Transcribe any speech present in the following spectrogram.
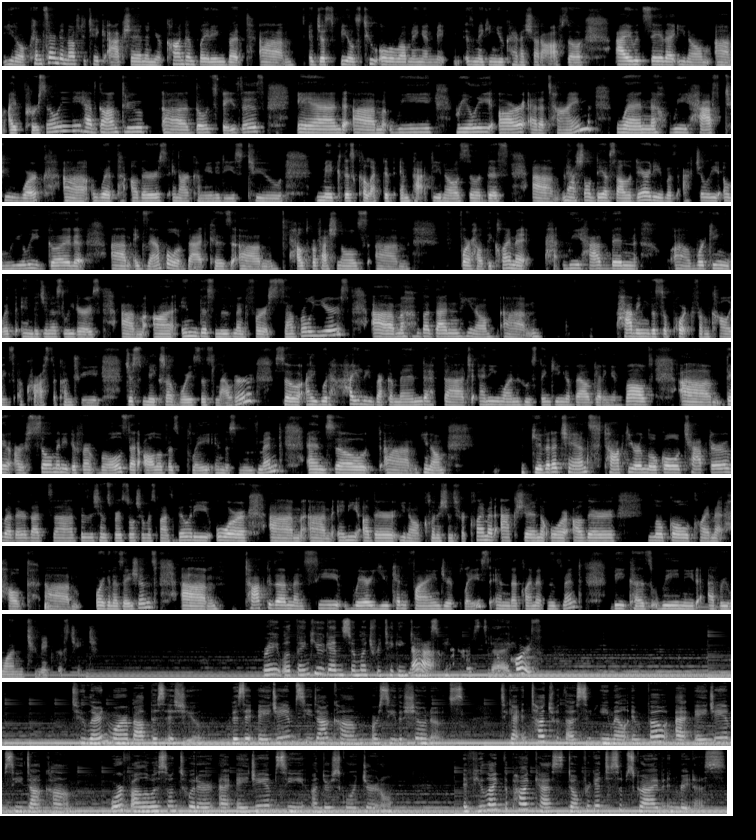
you know concerned enough to take action and you're contemplating but um, it just feels too overwhelming and make, is making you kind of shut off. So i would say that you know um, i personally have gone through uh, those phases and um, we really are at a time when we have to work uh, with others in our communities to make this collective impact you know? So this um, national day of solidarity was actually a really good um, example of that because um, health professionals um, for healthy climate we have been uh, working with Indigenous leaders um, uh, in this movement for several years. Um, but then, you know, um, having the support from colleagues across the country just makes our voices louder. So I would highly recommend that anyone who's thinking about getting involved, um, there are so many different roles that all of us play in this movement. And so, um, you know, give it a chance talk to your local chapter whether that's uh, physicians for social responsibility or um, um, any other you know clinicians for climate action or other local climate health um, organizations um, talk to them and see where you can find your place in the climate movement because we need everyone to make this change Great. Well, thank you again so much for taking time yeah, to speak with us today. Of course. To learn more about this issue, visit ajmc.com or see the show notes. To get in touch with us, email info at ajmc.com or follow us on Twitter at ajmc underscore journal. If you like the podcast, don't forget to subscribe and rate us.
